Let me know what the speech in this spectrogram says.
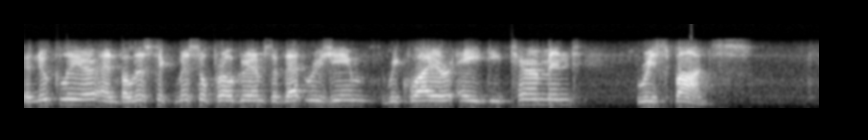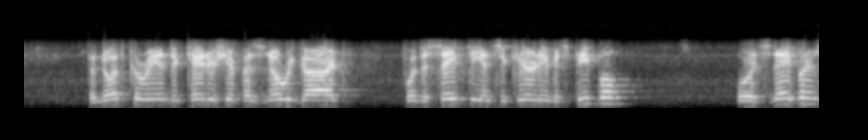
The nuclear and ballistic missile programs of that regime require a determined response. The North Korean dictatorship has no regard for the safety and security of its people or its neighbors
